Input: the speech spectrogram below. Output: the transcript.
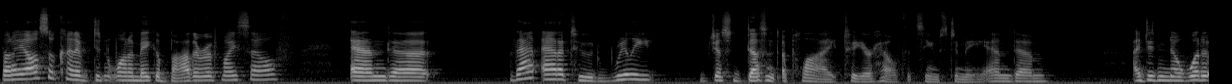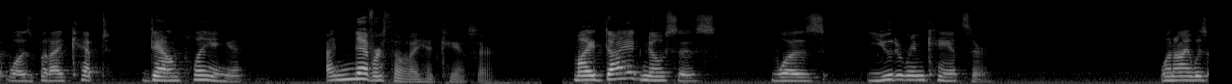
but I also kind of didn't want to make a bother of myself. And uh, that attitude really just doesn't apply to your health, it seems to me. And um, I didn't know what it was, but I kept downplaying it. I never thought I had cancer. My diagnosis was uterine cancer. When I was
